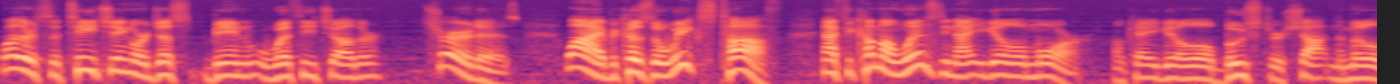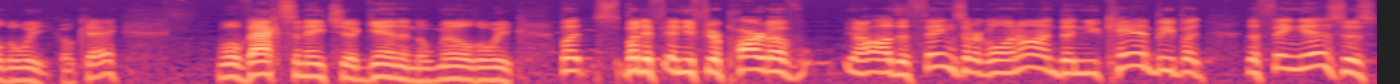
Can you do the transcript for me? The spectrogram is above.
Whether it's the teaching or just being with each other. Sure it is. Why? Because the week's tough. Now, if you come on Wednesday night, you get a little more. Okay, you get a little booster shot in the middle of the week. Okay, we'll vaccinate you again in the middle of the week. But but if and if you're part of you know other things that are going on, then you can be. But the thing is, is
